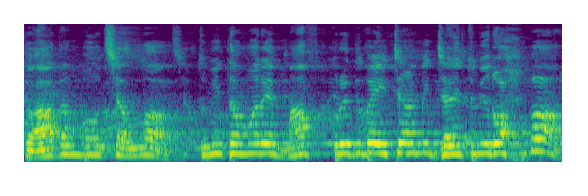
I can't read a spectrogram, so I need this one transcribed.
তো আদম বলছে, আল্লাহ, তুমি তো আমারে মাফ করে দিবা, এটা আমি জানি তুমি রহমান।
